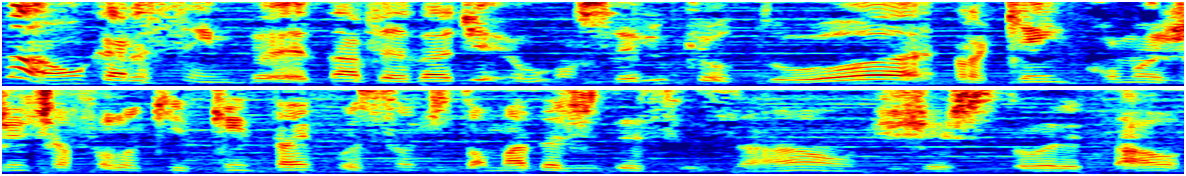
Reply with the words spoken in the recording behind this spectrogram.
Não, cara, assim, é, na verdade, o conselho que eu dou para quem, como a gente já falou aqui, quem tá em posição de tomada de decisão, de gestor e tal,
